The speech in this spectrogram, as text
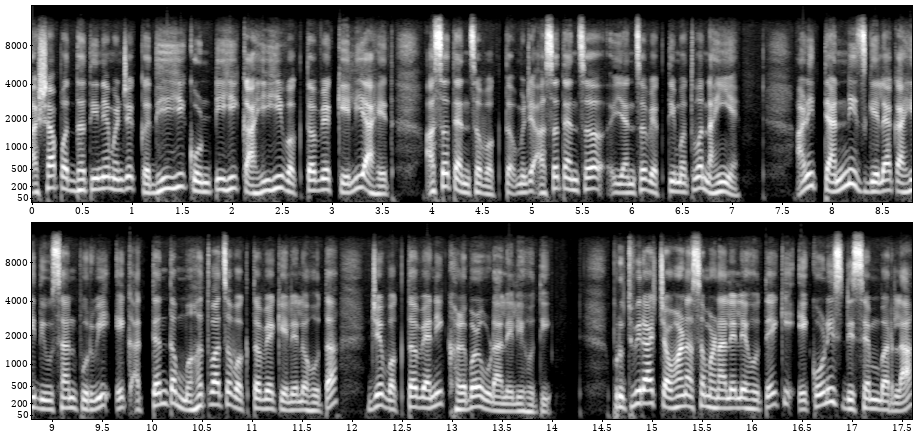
अशा पद्धतीने म्हणजे कधीही कोणतीही काहीही वक्तव्य केली आहेत असं त्यांचं वक्त म्हणजे असं त्यांचं यांचं व्यक्तिमत्व नाही आहे आणि त्यांनीच गेल्या काही दिवसांपूर्वी एक अत्यंत महत्त्वाचं वक्तव्य केलेलं होतं जे वक्तव्यांनी खळबळ उडालेली होती. पृथ्वीराज चव्हाण असं म्हणालेले होते की एकोणीस डिसेंबरला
